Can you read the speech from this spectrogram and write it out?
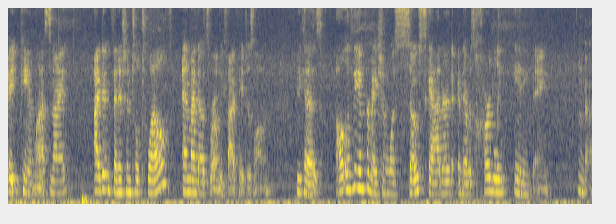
8 p.m. last night. I didn't finish until 12, and my notes were only five pages long because all of the information was so scattered and there was hardly anything. Okay.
